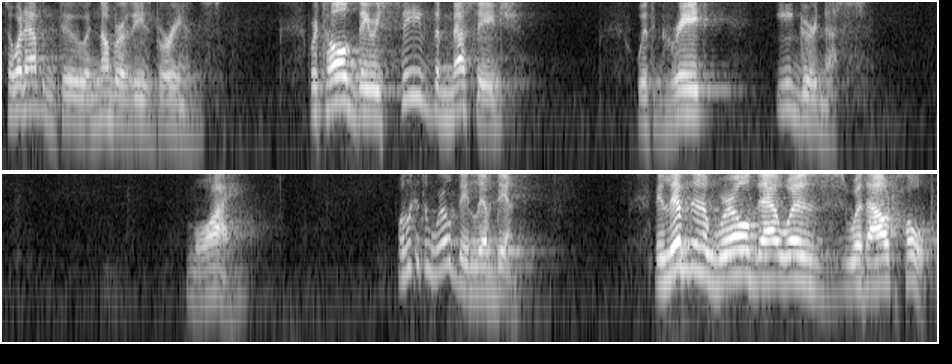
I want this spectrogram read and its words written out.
So, what happened to a number of these Bereans? We're told they received the message with great eagerness. Why? Well, look at the world they lived in. They lived in a world that was without hope.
